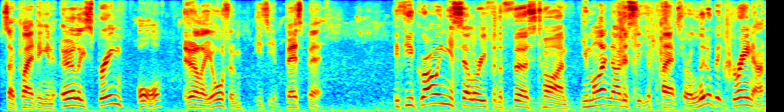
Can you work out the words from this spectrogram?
So planting in early spring or early autumn is your best bet. If you're growing your celery for the first time, you might notice that your plants are a little bit greener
